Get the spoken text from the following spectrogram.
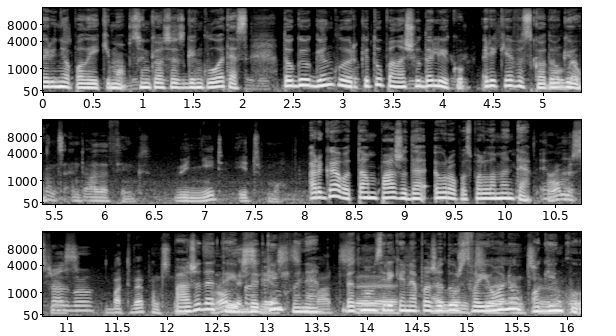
karinio palaikymo, sunkiosios ginkluotės, daugiau ginklų ir kitų panašių dalykų. Reikia visko daugiau. Ar gavo tam pažadą Europos parlamente? Pažadą taip, bet ginklų ne. Bet mums uh, reikia ne pažadų ir uh, svajonių, o uh, ginklų.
